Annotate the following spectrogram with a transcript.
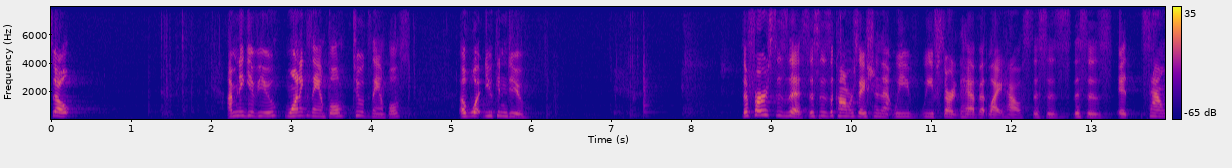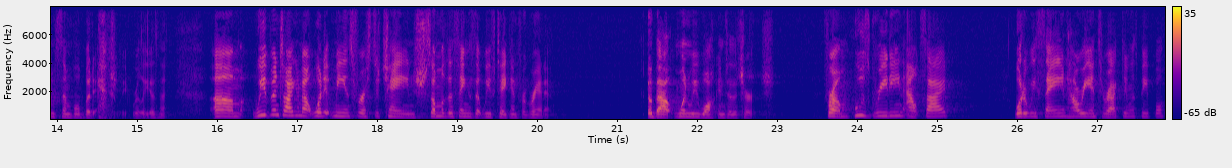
So, I'm going to give you one example, two examples of what you can do. The first is this. This is a conversation that we've, we've started to have at Lighthouse. This is, this is, it sounds simple, but actually it really isn't. Um, we've been talking about what it means for us to change some of the things that we've taken for granted about when we walk into the church. From who's greeting outside, what are we saying, how are we interacting with people,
